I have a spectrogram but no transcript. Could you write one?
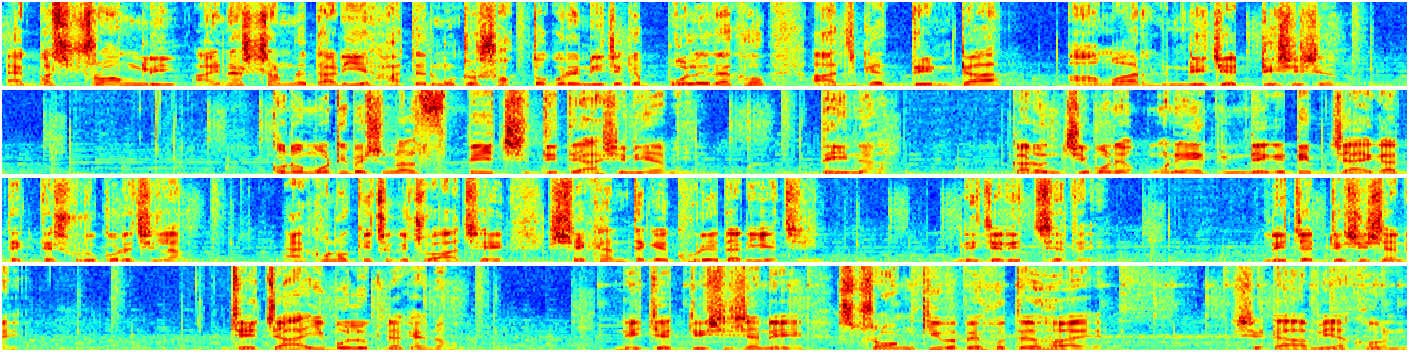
একবার স্ট্রংলি আয়নার সামনে দাঁড়িয়ে হাতের মুঠো শক্ত করে নিজেকে বলে দেখো, আজকের দিনটা আমার নিজের ডিসিশন কোনো মোটিভেশনাল স্পিচ দিতে আসিনি আমি। দিই না। কারণ জীবনে অনেক নেগেটিভ জায়গা দেখতে শুরু করেছিলাম। এখনও কিছু কিছু আছে সেখান থেকে ঘুরে দাঁড়িয়েছি নিজের ইচ্ছেতে। নিজের ডিসিশনে যে যাই বলুক না কেন, নিজের ডিসিশনে স্ট্রং কীভাবে হতে হয়, সেটা আমি এখন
